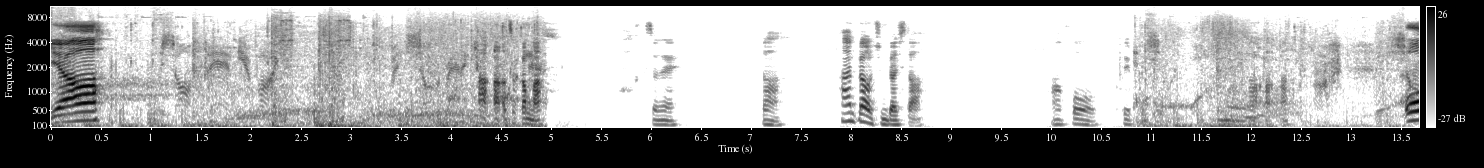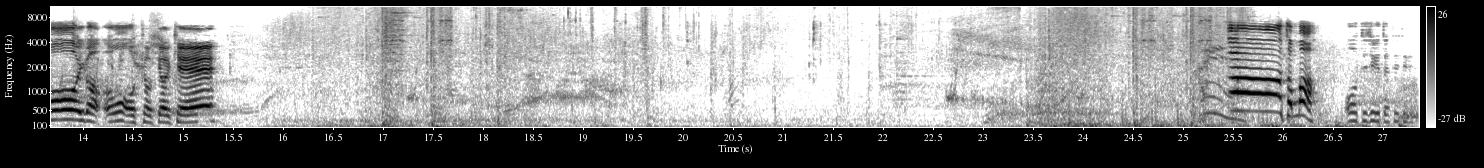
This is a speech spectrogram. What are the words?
이야. 아, 아, 잠깐만. 그 전에, 일단, 한 병을 준비하시다. 하고, 크리프. 음, 아, 아, 아. 오, 이거, 어, 오케이, 오케이, 오케이. 아, 잠만. 어, 되지겠다, 되지겠다.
